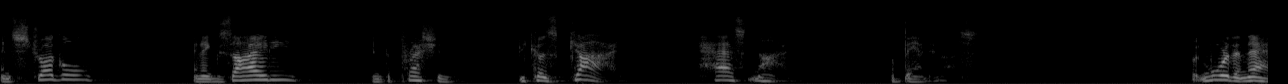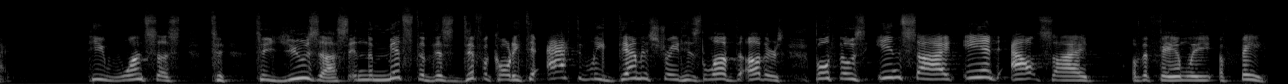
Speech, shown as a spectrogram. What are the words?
and struggle and anxiety and depression, because God has not abandoned us. But more than that, He wants us to, to use us in the midst of this difficulty to actively demonstrate His love to others, both those inside and outside of the family of faith.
